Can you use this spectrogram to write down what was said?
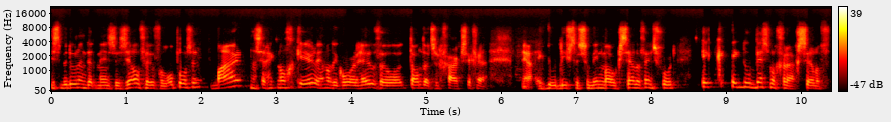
Is de bedoeling dat mensen zelf heel veel oplossen. Maar, dan zeg ik nog een keer, want ik hoor heel veel tandartsen ik zeggen: ja, ik doe het liefst zo min mogelijk zelf enzovoort. Ik, ik doe best wel graag zelf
